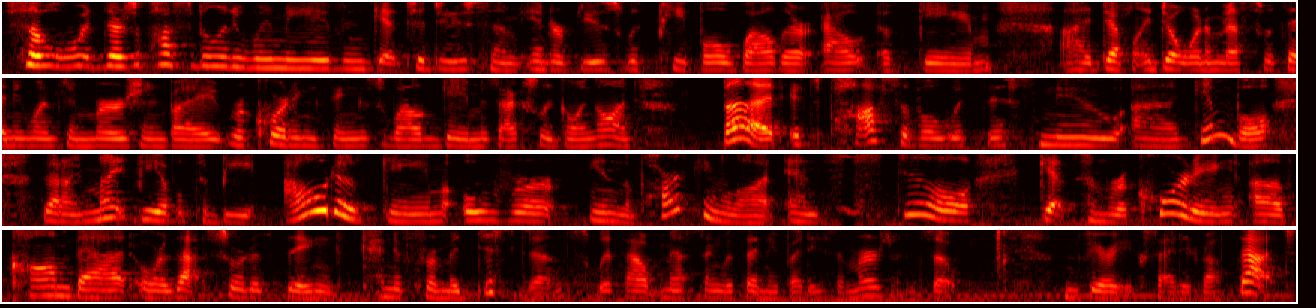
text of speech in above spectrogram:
So there's a possibility we may even get to do some interviews with people while they're out of game. I definitely don't want to mess with anyone's immersion by recording things while game is actually going on. But it's possible with this new uh, gimbal that I might be able to be out of game over in the parking lot and still get some recording of combat or that sort of thing kind of from a distance without messing with anybody's immersion. So I'm very excited about that.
